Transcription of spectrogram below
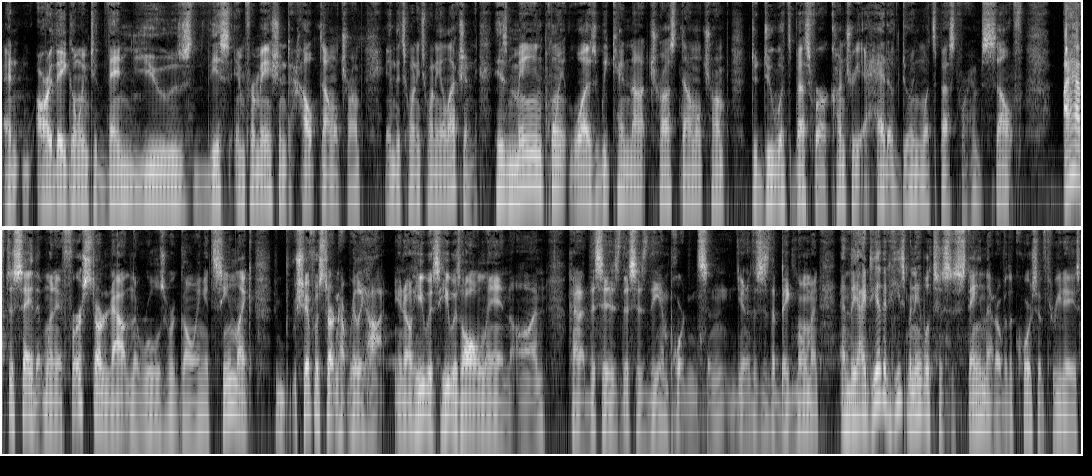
And are they going to then use this information to help Donald Trump in the 2020 election? His main point was we cannot trust Donald Trump to do what's best for our country ahead of doing what's best for himself. I have to say that when it first started out and the rules were going, it seemed like Schiff was starting out really hot. You know, he was he was all in on kind of this is this is the importance and you know this is the big moment. And the idea that he's been able to sustain that over the course of three days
